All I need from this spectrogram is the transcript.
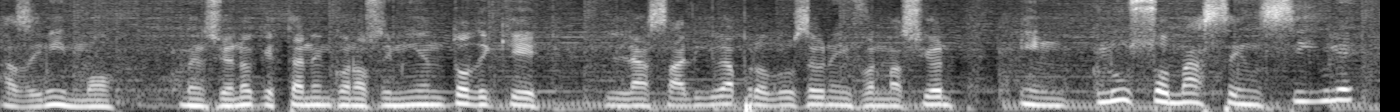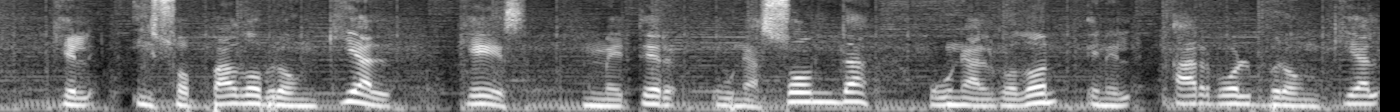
Asimismo, mencionó que están en conocimiento de que la saliva produce una información incluso más sensible que el hisopado bronquial, que es meter una sonda, un algodón en el árbol bronquial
